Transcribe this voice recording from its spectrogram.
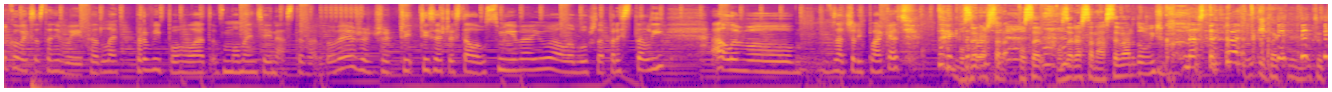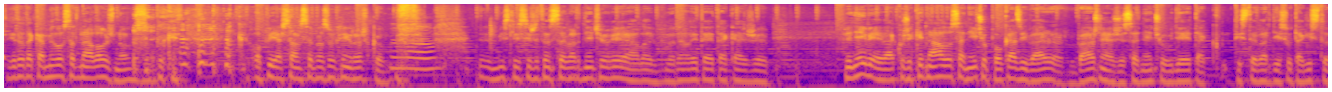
Čokoľvek sa stane v lietadle, prvý pohľad v momente je na stevardove, že, že či, či sa ešte stále usmievajú, alebo už sa prestali, alebo začali plakať. Tak to- Pozeráš sa, na- pozer, pozeráš sa na Stevardov, Miško? na stevard. Je to, tak, je, to, je to taká milosrdná lož, no. Opíjaš sám seba suchým rožkom. No. Myslíš si, že ten Sevard niečo vie, ale realita je taká, že že nevie, akože keď náhodou sa niečo pokazí vá- vážne a že sa niečo udeje, tak tí stevardi sú takisto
